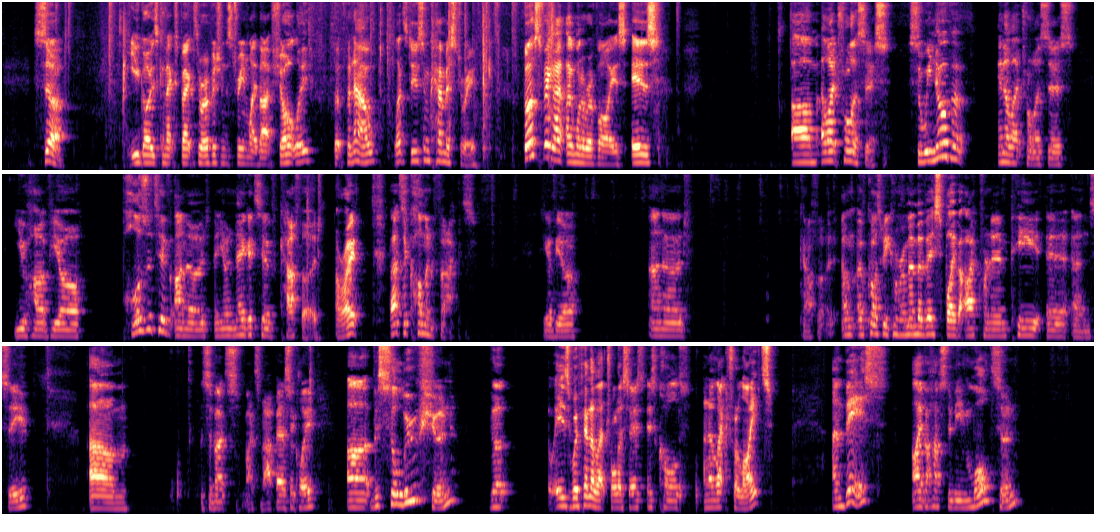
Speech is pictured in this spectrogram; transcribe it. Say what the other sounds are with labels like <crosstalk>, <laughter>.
So, you guys can expect a revision stream like that shortly, but for now, let's do some chemistry. First thing I, I want to revise is um, electrolysis. So we know that in electrolysis, you have your positive anode and your negative cathode. All right, that's a common fact. You have your anode, cathode. Um, of course, we can remember this by the acronym P, A, N, C. Um, so that's that's that basically. Uh, the solution that is within electrolysis is called an electrolyte. And this either has to be molten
